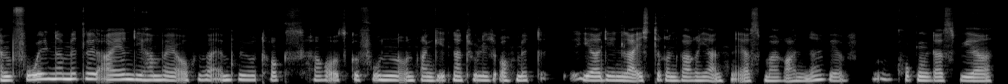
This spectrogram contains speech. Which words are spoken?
empfohlene Mittel ein. Die haben wir ja auch über Embryotox herausgefunden. Und man geht natürlich auch mit eher den leichteren Varianten erstmal ran. Ne? Wir gucken, dass wir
